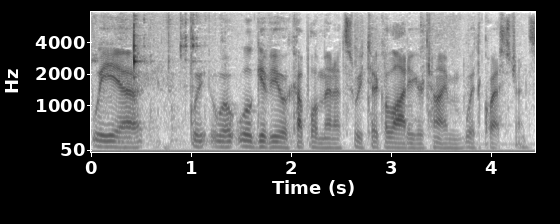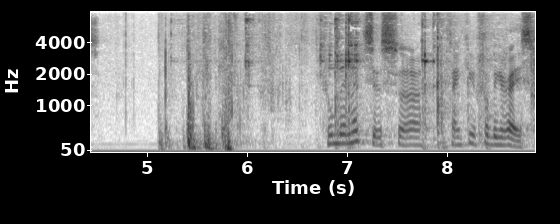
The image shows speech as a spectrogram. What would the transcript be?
We, uh, we, we'll, we'll give you a couple of minutes. We took a lot of your time with questions. Two minutes is, uh, thank you for the grace.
